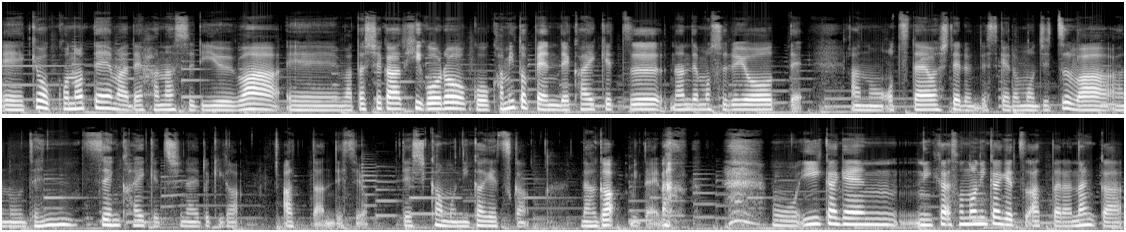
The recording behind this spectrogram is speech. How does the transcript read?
えー、今日このテーマで話す理由は、えー、私が日頃こう紙とペンで解決何でもするよってあのお伝えはしてるんですけども実はあの全然解決しない時があったんですよ。でしかも2ヶ月間長みたいな もういい加減かその2ヶ月あったらなんか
